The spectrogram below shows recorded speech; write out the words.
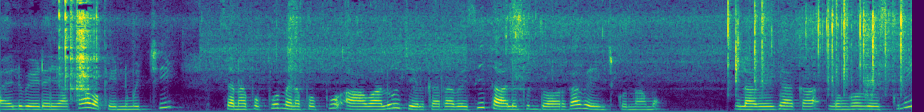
ఆయిల్ వేడయ్యాక ఒక ఎండుమిర్చి శనగపప్పు మినపప్పు ఆవాలు జీలకర్ర వేసి తాలింపుని దోరగా వేయించుకుందాము. ఇలా వేగాక లొంగం వేసుకుని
